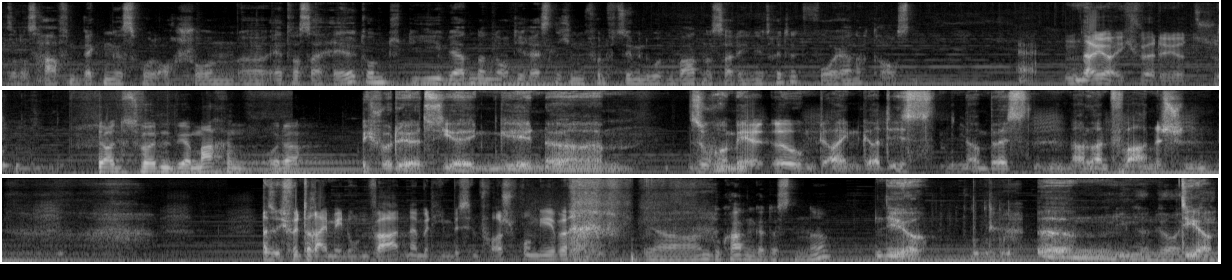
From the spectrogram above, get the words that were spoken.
Also das Hafenbecken ist wohl auch schon äh, etwas erhellt und die werden dann noch die restlichen 15 Minuten warten, es sei denn, ihr tretet vorher nach draußen. Naja, ich würde jetzt. Ja, das würden wir machen, oder? Ich würde jetzt hier hingehen, ähm, suche mir irgendeinen Gardisten, am besten einen alanfanischen. Also ich würde drei Minuten warten, damit ich ein bisschen Vorsprung gebe. Ja, ein Dukatengardisten, ne? Ja. Ähm, Dia geben.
